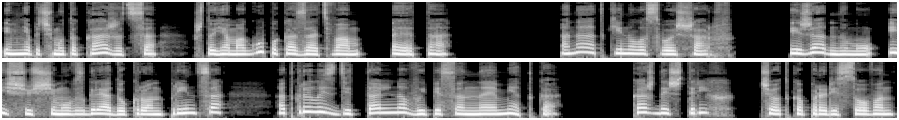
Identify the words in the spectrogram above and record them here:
и мне почему-то кажется, что я могу показать вам это». Она откинула свой шарф. И жадному, ищущему взгляду кронпринца открылась детально выписанная метка. Каждый штрих четко прорисован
